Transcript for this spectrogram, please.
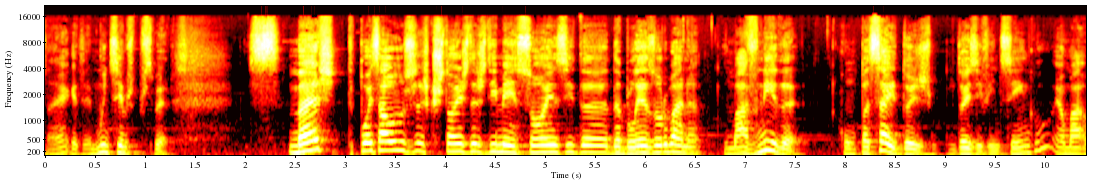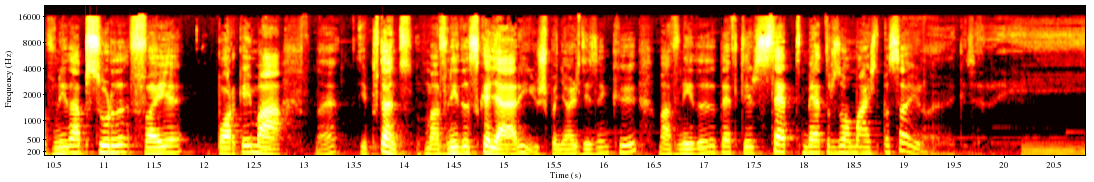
Não é? Quer dizer, muito simples de perceber. Mas depois há as questões das dimensões e da, da beleza urbana. Uma avenida com um passeio de 2,25 é uma avenida absurda, feia, porca e má. É? E, portanto, uma avenida, se calhar, e os espanhóis dizem que uma avenida deve ter 7 metros ou mais de passeio. Não é? Quer dizer, e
